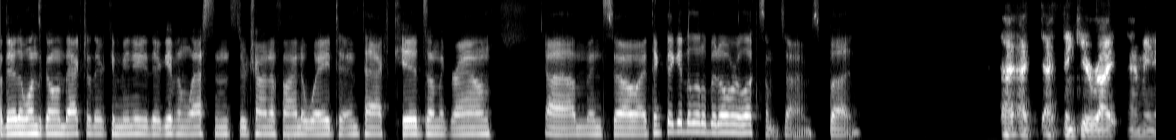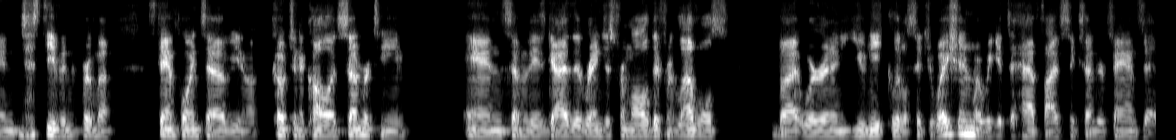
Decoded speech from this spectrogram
but they're the ones going back to their community. They're giving lessons. They're trying to find a way to impact kids on the ground. Um, and so I think they get a little bit overlooked sometimes, but I, I think you're right. I mean, and just even from a standpoint of, you know, coaching a college summer team and some of these guys that ranges from all different levels, but we're in a unique little situation where we get to have five, 600 fans at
